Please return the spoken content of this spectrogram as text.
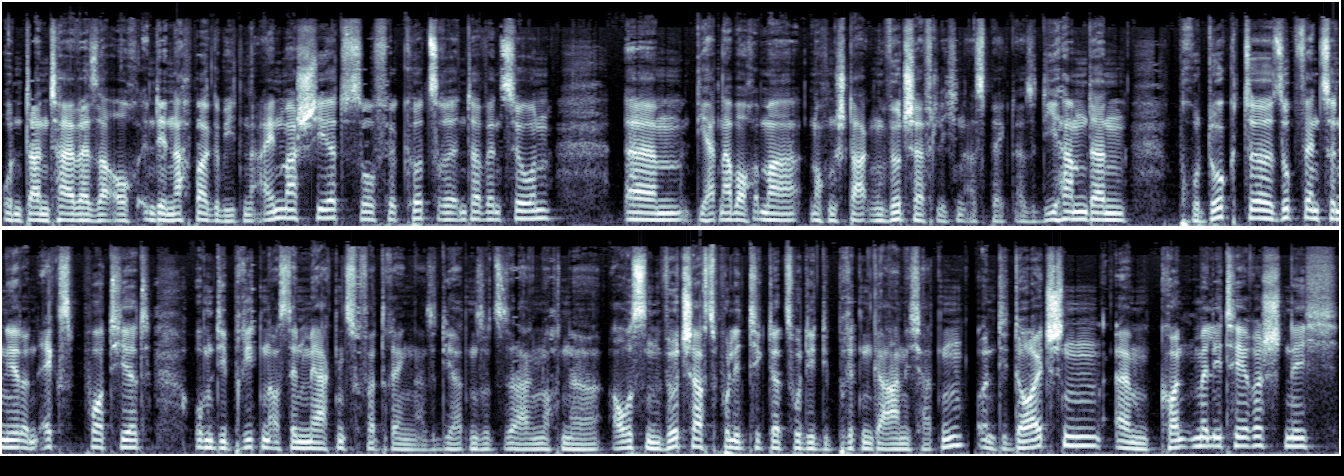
und dann teilweise auch in den Nachbargebieten einmarschiert, so für kürzere Interventionen. Ähm, die hatten aber auch immer noch einen starken wirtschaftlichen Aspekt. Also die haben dann Produkte subventioniert und exportiert, um die Briten aus den Märkten zu verdrängen. Also die hatten sozusagen noch eine Außenwirtschaftspolitik dazu, die die Briten gar nicht hatten. Und die Deutschen ähm, konnten militärisch nicht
